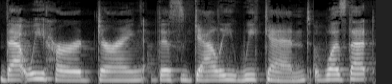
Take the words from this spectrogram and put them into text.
that we heard during this galley weekend was that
